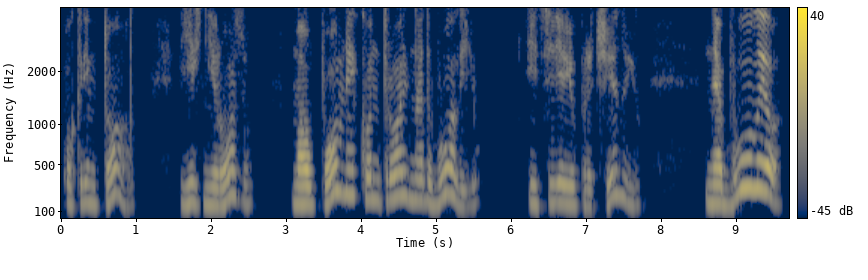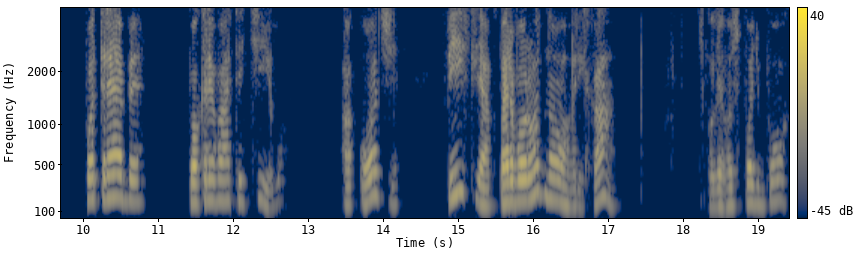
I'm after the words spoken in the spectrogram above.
Окрім того, їхній розум мав повний контроль над волею, і цією причиною не було потреби покривати тіло. А отже, після первородного гріха, коли Господь Бог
